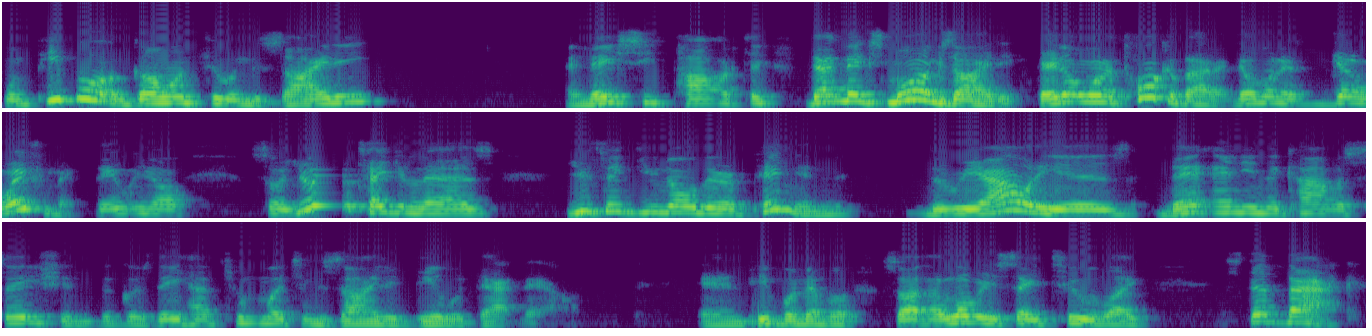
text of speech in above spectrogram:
When people are going through anxiety, and they see politics, that makes more anxiety. They don't want to talk about it. They want to get away from it. They, you know, so you're taking it as you think you know their opinion. The reality is they're ending the conversation because they have too much anxiety to deal with that now. And people never. So I love what you say too. Like step back,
